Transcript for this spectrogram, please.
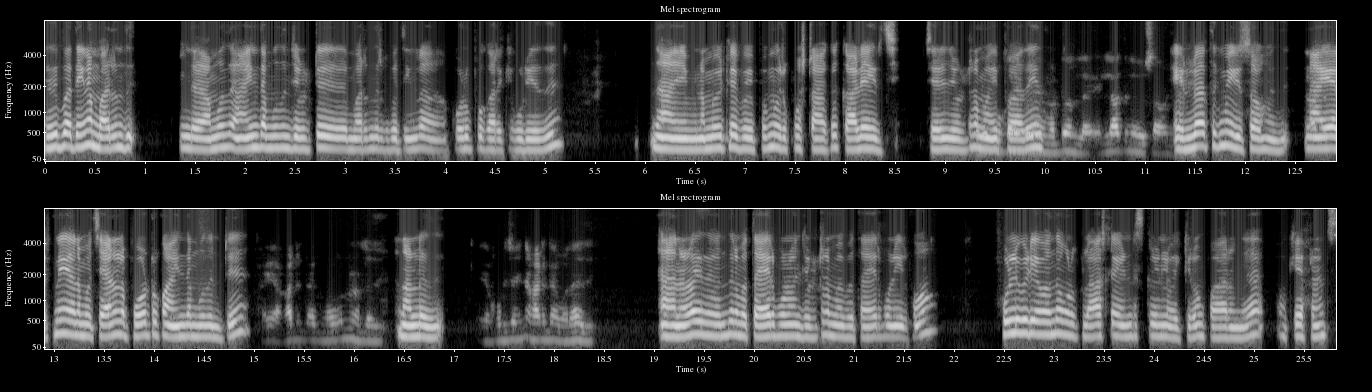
இது பார்த்தீங்கன்னா மருந்து. இந்த அமுது ஐந்து அமுதுன்னு சொல்லிட்டு மருந்து இருக்குது பார்த்தீங்களா கொழுப்பு கரைக்கக்கூடியது. நான் நம்ம வீட்டில் இப்போ எப்பவுமே இருக்கும் ஸ்டாக்கு காலியாயிருச்சு சரின்னு சொல்லிட்டு நம்ம இப்போ அதையும் எல்லாத்துக்கும் யூஸ் ஆகும். இது. நான் ஏற்கனவே நம்ம சேனலில் போட்டிருக்கோம் ஐந்து அமுதுன்ட்டு. நல்லது. அதனால் இது வந்து நம்ம தயார் பண்ணுவோம்னு சொல்லிட்டு நம்ம இப்போ தயார் பண்ணியிருக்கோம். ஃபுல் வீடியோ வந்து உங்களுக்கு லாஸ்ட்டில் எண்ட் ஸ்க்ரீனில் வைக்கிறோம் பாருங்கள் ஓகே ஃப்ரெண்ட்ஸ்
